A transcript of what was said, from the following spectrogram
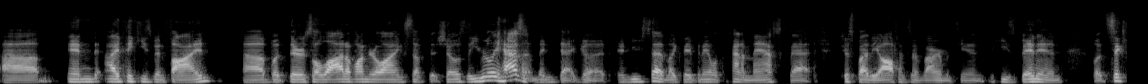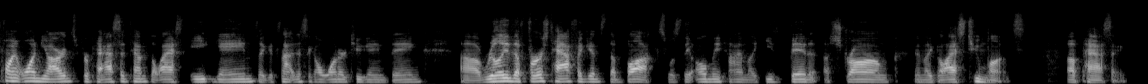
um, and I think he's been fine. Uh, but there's a lot of underlying stuff that shows that he really hasn't been that good. And you said like they've been able to kind of mask that just by the offensive environment he he's been in. But 6.1 yards per pass attempt the last eight games. Like it's not just like a one or two game thing. Uh, really, the first half against the Bucs was the only time like he's been a strong in like the last two months of passing.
